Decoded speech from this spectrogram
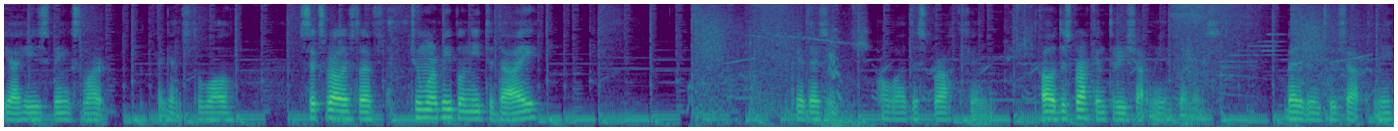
Yeah, he's being smart against the wall. Six brawlers left. Two more people need to die. Okay, there's an... Oh wow, this Brock can... Oh, this Brock can three-shot me. Goodness. Better than two-shot me.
